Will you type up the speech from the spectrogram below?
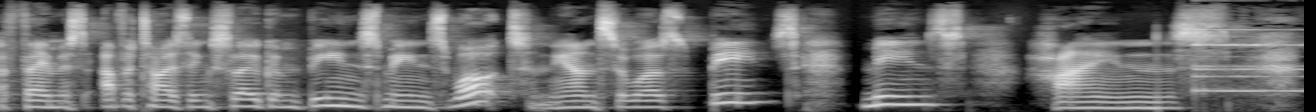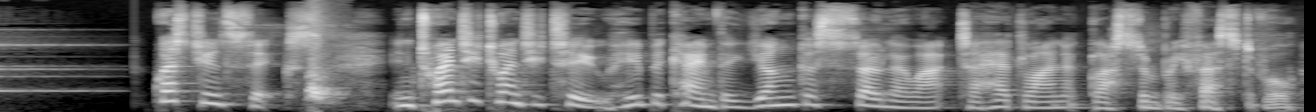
a famous advertising slogan, beans means what? And the answer was beans means Heinz. Question six. In 2022, who became the youngest solo act to headline at Glastonbury Festival?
